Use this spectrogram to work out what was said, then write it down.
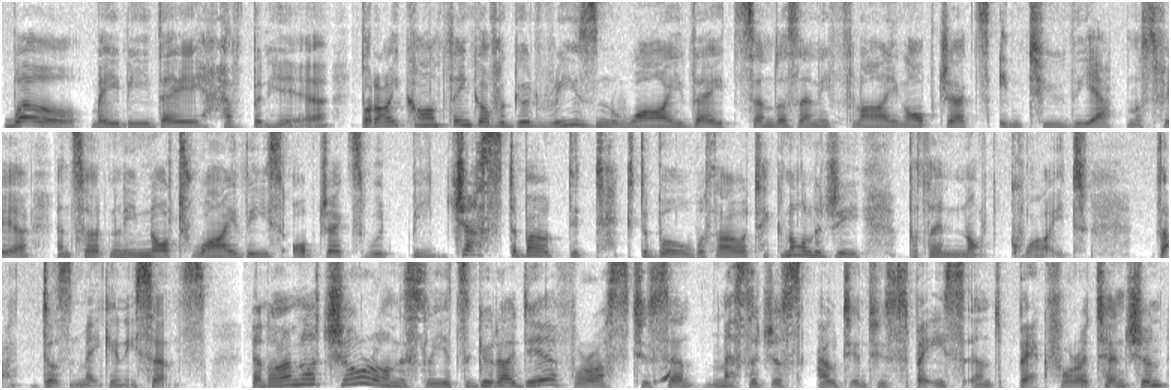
Well, maybe they have been here, but I can't think of a good reason why they'd send us any flying objects into the atmosphere, and certainly not why these objects would be just about detectable with our technology, but then not quite. That doesn't make any sense. And I'm not sure, honestly, it's a good idea for us to send messages out into space and beg for attention,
